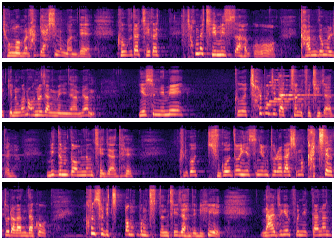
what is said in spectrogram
경험을 하게 하시는 건데 그거보다 제가 정말 재밌어 하고 감동을 느끼는 건 어느 장면이냐면 예수님이 그 철부지 같은 그 제자들 믿음도 없는 제자들 그리고 죽어도 예수님 돌아가시면 같이 돌아간다고 큰 소리 뻥뻥 치던 제자들이 나중에 보니까는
